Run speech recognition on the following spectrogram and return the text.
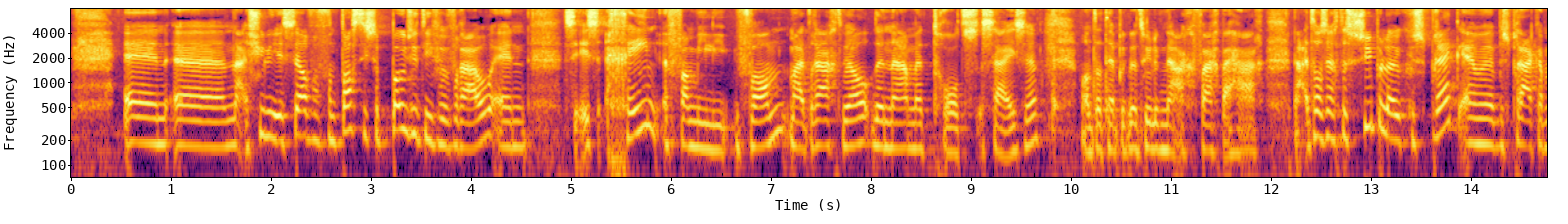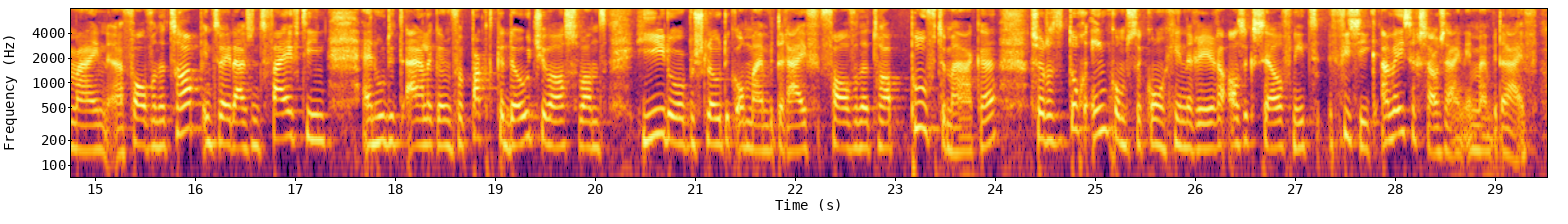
En uh, nou, Julie is zelf een fantastische, positieve vrouw. En ze is geen familie van, maar draagt wel de naam met trots, zei ze. Want dat heb ik natuurlijk nagevraagd bij haar. Nou, het was echt een superleuk gesprek. En we bespraken mijn uh, val van de trap in 2015. En hoe dit eigenlijk een verpakt cadeautje was. Want hierdoor besloot ik om mijn bedrijf Val van de Trap proef te maken. Zodat er toch inkomsten kon genereren als ik zelf niet fysiek aanwezig zou zijn in mijn bedrijf.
